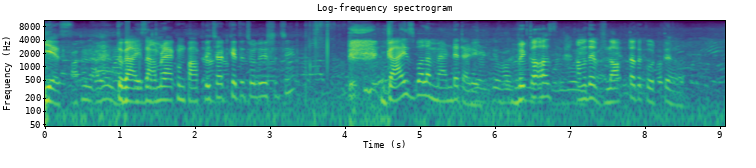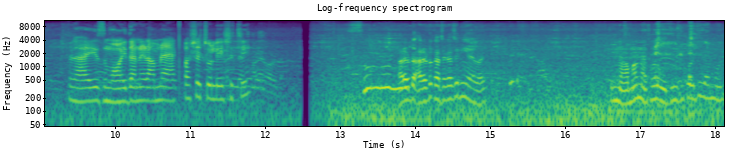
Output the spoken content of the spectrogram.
ইয়েস তো গাইজ আমরা এখন পাপড়ি চাট খেতে চলে এসেছি। গাইজ বলা ম্যান্ডেটারি বিকজ আমাদের ব্লগটা তো করতে হবে। গাইজ ময়দানের আমরা এক পাশে চলে এসেছি। আর একটু আর একটু কাছাকাছি নিয়ে আয় ভাই। তুই নামা না সবাই উঁচু উঁচু করছিস আমি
